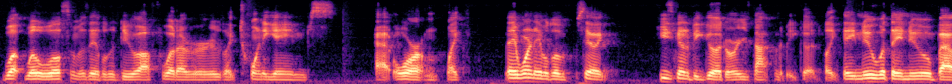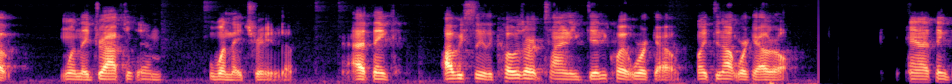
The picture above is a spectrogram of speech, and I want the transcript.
what Will Wilson was able to do off whatever like 20 games at Orem. Like they weren't able to say like he's going to be good or he's not going to be good. Like they knew what they knew about when they drafted him, when they traded him. I think obviously the Cozart signing didn't quite work out. Like did not work out at all. And I think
